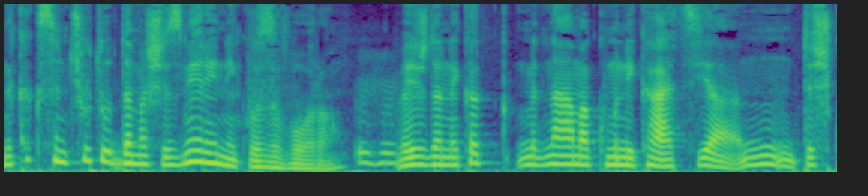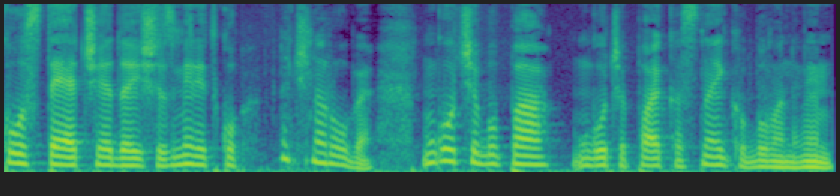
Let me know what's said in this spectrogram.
nekako sem čutil, da ima še zmeraj neko zavoro. Uh -huh. Veš, da nekako med nami komunikacija težko steče, da je še zmeraj tako, nič narobe. Mogoče bo pa, mogoče pa je kasneje, ko bo, ne vem.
